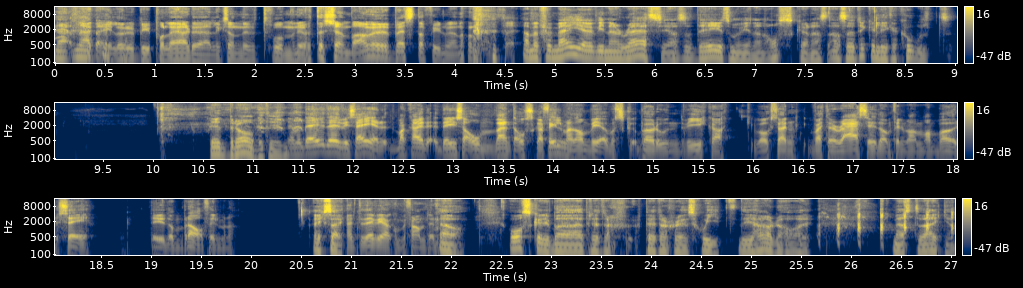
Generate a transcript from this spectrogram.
När, när... Jag gillar hur bipolär du är, liksom nu två minuter sedan bara, men bästa filmen någonsin. ja men för mig är att vinna en Razzie, alltså det är ju som att vinna en Oscar, alltså jag tycker det är lika coolt. Det är ett bra betyg. Ja men det är ju det vi säger, man kan, det är ju så omvänt, Oscar-filmer de vi bör undvika, och sen vad heter Razzie, de filmer man bör se. Det är ju de bra filmerna. Exakt. Det är inte det vi har kommit fram till. Ja. Oscar är bara pretentiös skit, det är här du har mästerverken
